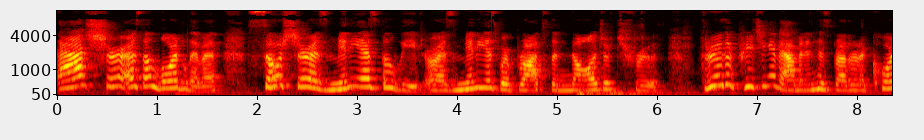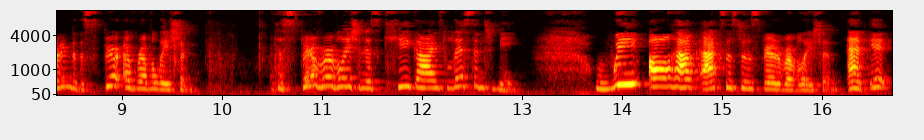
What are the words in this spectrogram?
as sure as the Lord liveth, so sure as many as believed, or as many as were brought to the knowledge of truth, through the preaching of Ammon and his brethren, according to the spirit of revelation. The spirit of revelation is key, guys. Listen to me. We all have access to the spirit of revelation. And it,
